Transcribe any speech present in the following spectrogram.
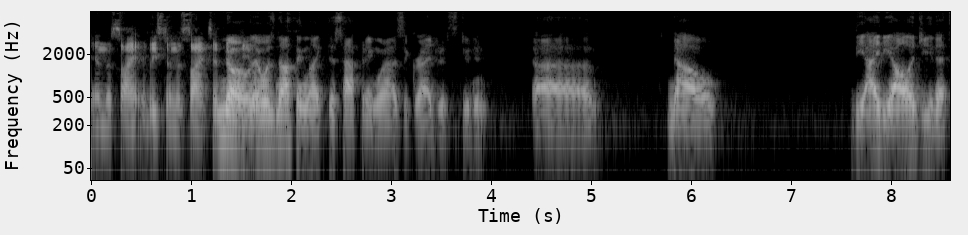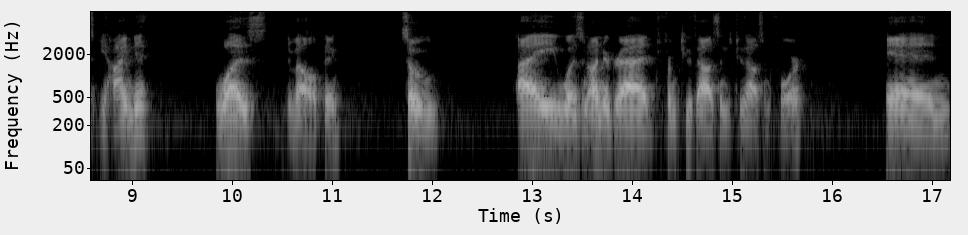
in the science, at least in the scientific no, field? there was nothing like this happening when I was a graduate student. Uh, now, the ideology that's behind it was developing. So, I was an undergrad from 2000 to 2004, and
